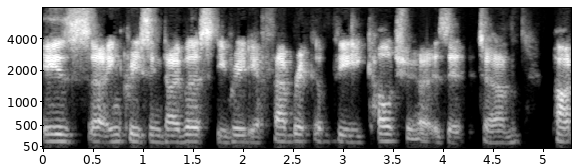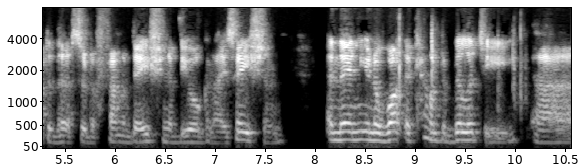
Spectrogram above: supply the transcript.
is uh, increasing diversity really a fabric of the culture? Is it um, part of the sort of foundation of the organization? And then, you know, what accountability, uh,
